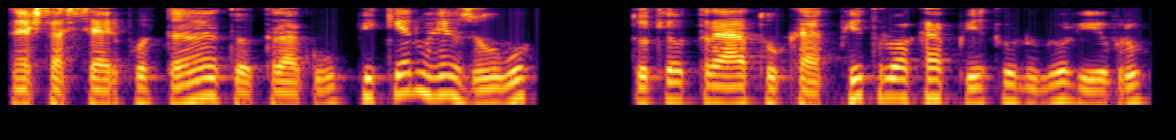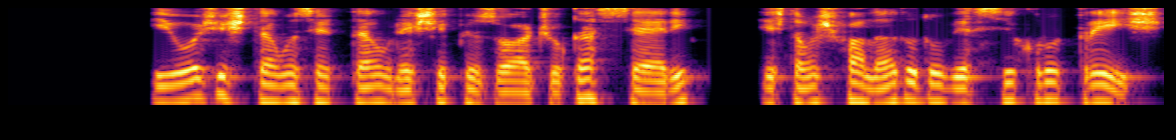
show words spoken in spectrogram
Nesta série, portanto, eu trago um pequeno resumo do que eu trato capítulo a capítulo no meu livro. E hoje estamos então neste episódio da série, estamos falando do versículo 3,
